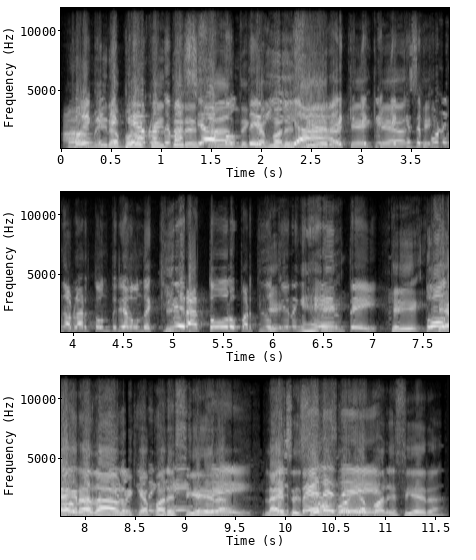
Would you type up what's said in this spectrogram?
Ah, mira, pero qué interesante que apareciera. Es, que, es que se ponen a hablar tontería donde quiera. Todos los partidos tienen gente. Qué, agradable que apareciera. La excepción fue que apareciera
